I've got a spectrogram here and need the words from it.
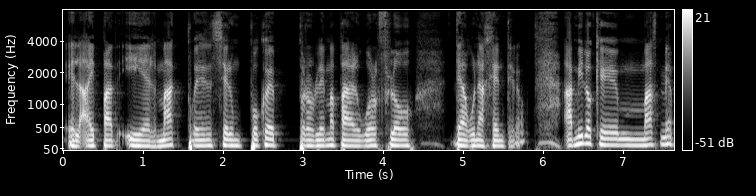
el iPad y el Mac pueden ser un poco de problema para el workflow de alguna gente, ¿no? A mí lo que más me,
